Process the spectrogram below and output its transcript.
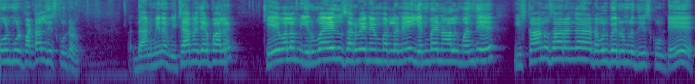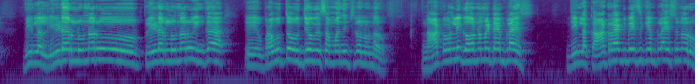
మూడు మూడు పట్టాలు తీసుకుంటాడు. దాని మీద విచారణ జరపాలి. కేవలం ఇరవై ఐదు సర్వే నెంబర్లనే ఎనభై నాలుగు మంది ఇష్టానుసారంగా డబుల్ బెడ్రూమ్లు తీసుకుంటే దీనిలో లీడర్లు ఉన్నారు ప్లీడర్లు ఉన్నారు ఇంకా ప్రభుత్వ ఉద్యోగకు సంబంధించిన వాళ్ళు ఉన్నారు. నాట్ ఓన్లీ గవర్నమెంట్ ఎంప్లాయీస్ దీనిలో కాంట్రాక్ట్ బేసిక్ ఎంప్లాయీస్ ఉన్నారు.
